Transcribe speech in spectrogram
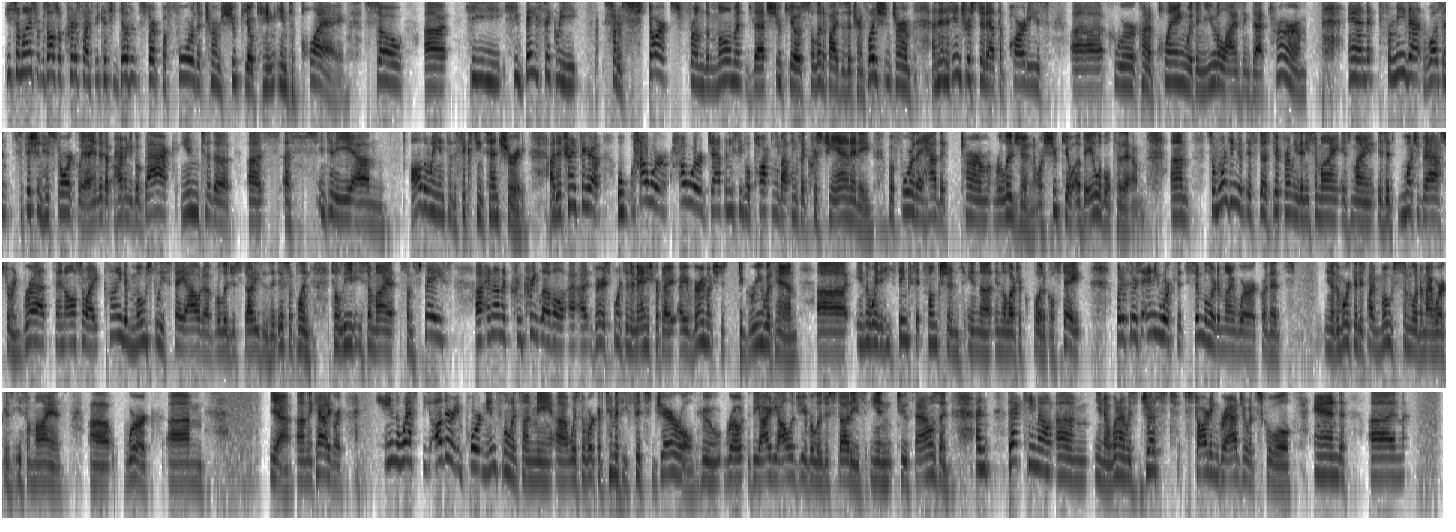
Isomae's work is also criticized because he doesn't start before the term Shukyo came into play. So uh, he he basically sort of starts from the moment that Shukyo solidifies as a translation term, and then is interested at the parties uh, who are kind of playing with and utilizing that term. And for me, that wasn't sufficient historically. I ended up having to go back into the uh, uh, into the um, all the way into the 16th century uh, to try and figure out well, how were how were Japanese people talking about things like Christianity before they had the term religion or shukyo available to them. Um, so one thing that this does differently than Isomae is my is it's much vaster in breadth, and also I kind of mostly stay out of religious studies as a discipline to leave Isomae some space. Uh, and on a concrete level, at various points in the manuscript, I, I very much disagree with him uh, in the way that he thinks it functions in the in the larger political state. But if there's any work that's similar similar to my work, or that's you know the work that is probably most similar to my work is Isomae's uh, work. Um, yeah, on the category. In the West, the other important influence on me uh, was the work of Timothy Fitzgerald, who wrote The Ideology of Religious Studies in 2000. And that came out, um, you know, when I was just starting graduate school. And um,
